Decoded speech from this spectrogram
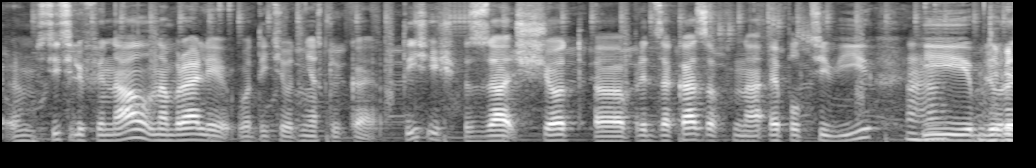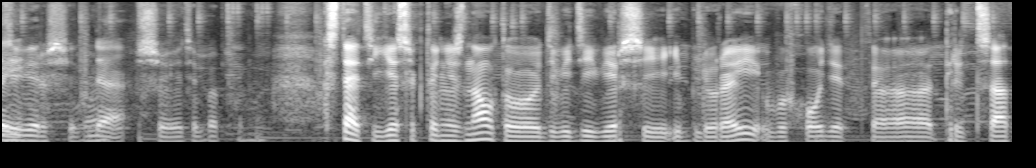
э, Мстители Финал набрали вот эти вот несколько тысяч за счет э, предзаказов на Apple TV. и Blu-ray. DVD-версии, да? Да. Все, я тебя понял. Кстати, если кто не знал, то DVD-версии и Blu-ray выходят э, 30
